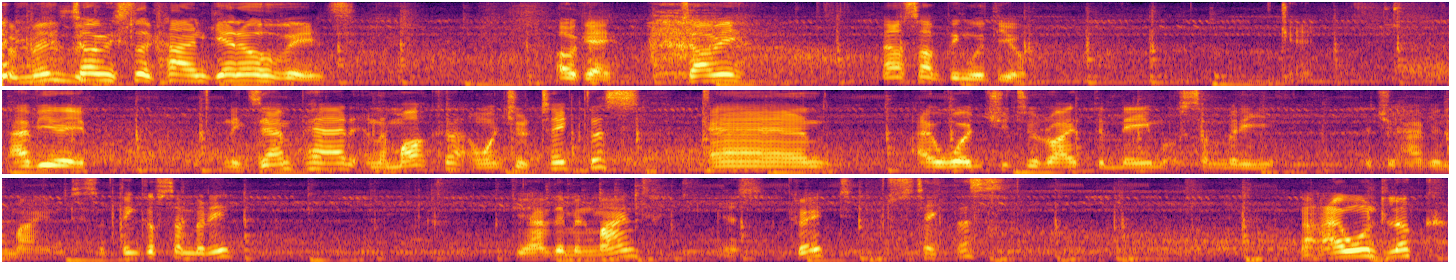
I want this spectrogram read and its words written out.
Amazing. Tommy still can't get over it. Okay, Tommy, now something with you. Okay. Have you a- an exam pad and a marker. I want you to take this and I want you to write the name of somebody that you have in mind. So think of somebody. Do you have them in mind? Yes. Great. Just take this. Now I won't look.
